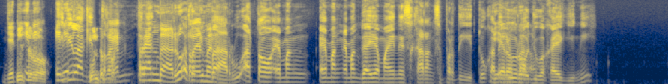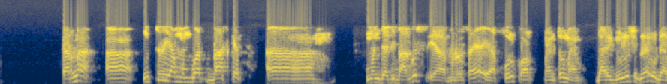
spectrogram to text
Jadi Gitu ini loh. ini Ini, lagi untuk tren tren baru atau tren gimana? baru atau emang emang emang gaya mainnya sekarang seperti itu karena Eropa. Euro juga kayak gini. Karena eh, itu yang membuat basket eh, menjadi bagus ya menurut saya ya full court man to man. Dari dulu sebenarnya udah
